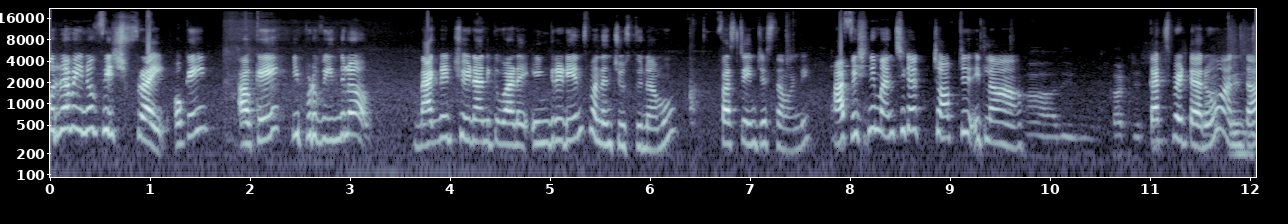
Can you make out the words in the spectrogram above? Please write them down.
కొర్రమీను ఫిష్ ఫ్రై ఓకే? ఓకే? ఇప్పుడు ఇందులో మ్యాగ్నేట్ చేయడానికి వాడే ఇంగ్రీడియంట్స్ మనం చూస్తున్నాము. ఫస్ట్ ఏం చేస్తామండి? ఆ ఫిష్ని మంచిగా చాప్ చే ఇట్లా కట్స్ పెట్టారు అంతా.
